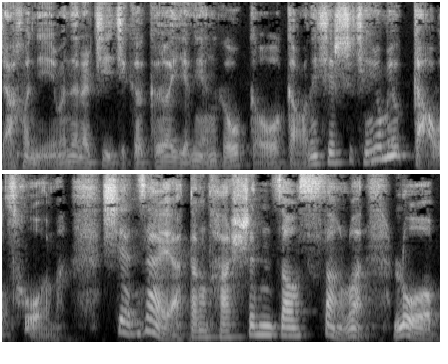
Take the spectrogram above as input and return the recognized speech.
然后你们在那叽叽咯咯、蝇营狗苟，搞那些。事情有没有搞错嘛？现在呀，当他身遭丧乱，落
